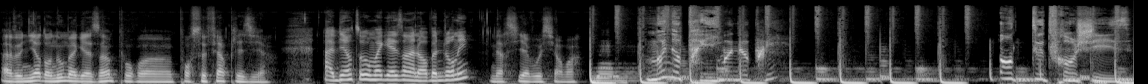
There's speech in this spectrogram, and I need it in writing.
à venir dans nos magasins pour, euh, pour se faire plaisir. À bientôt au magasin, alors bonne journée. Merci à vous aussi, au revoir. Monoprix. Monoprix. En toute franchise.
